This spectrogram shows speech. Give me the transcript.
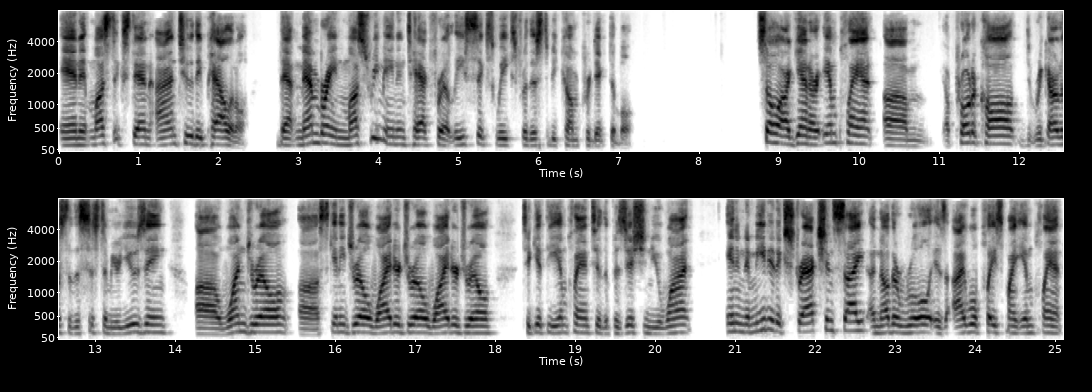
and it must extend onto the palatal. That membrane must remain intact for at least six weeks for this to become predictable. So again, our implant um, a protocol, regardless of the system you're using, uh, one drill, uh, skinny drill, wider drill, wider drill to get the implant to the position you want. In an immediate extraction site, another rule is I will place my implant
